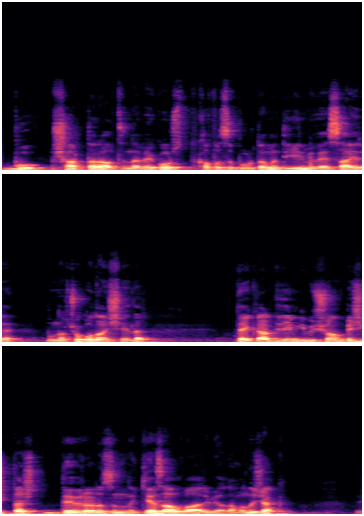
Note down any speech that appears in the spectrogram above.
Bu şartlar altında Weghorst kafası burada mı değil mi vesaire. Bunlar çok olan şeyler. Tekrar dediğim gibi şu an Beşiktaş devre arasında Gezal var bir adam alacak. E,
